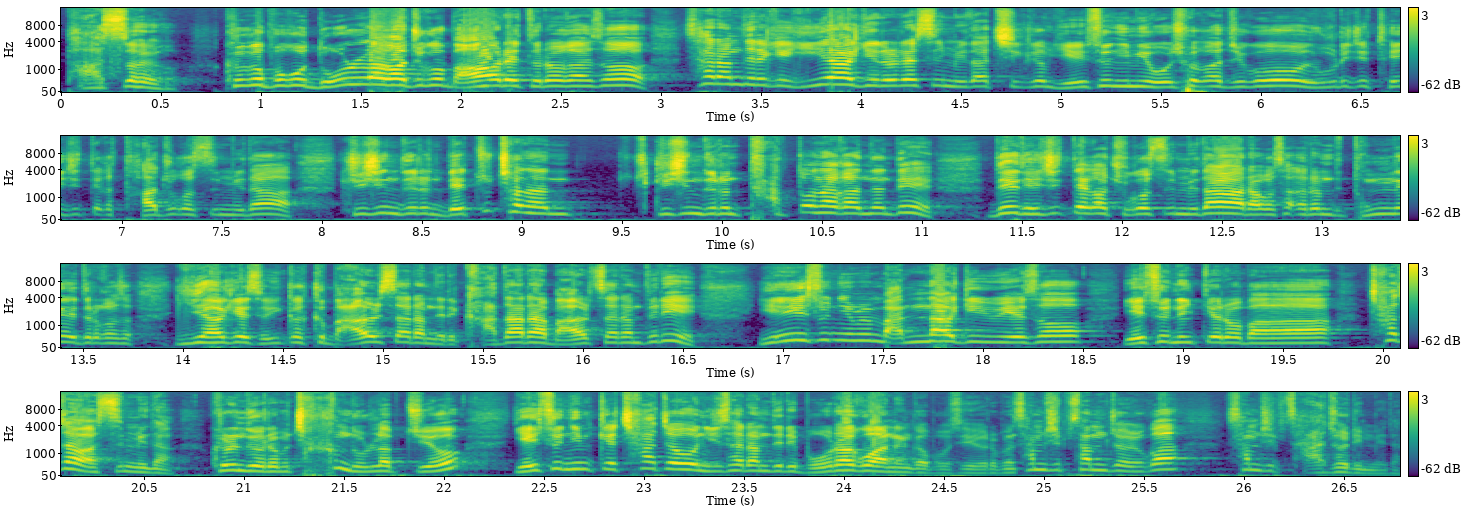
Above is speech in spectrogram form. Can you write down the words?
봤어요. 그거 보고 놀라가지고 마을에 들어가서 사람들에게 이야기를 했습니다. 지금 예수님이 오셔가지고 우리 집 돼지떼가 다 죽었습니다. 귀신들은 내쫓아난 귀신들은 다 떠나갔는데 내 돼지떼가 죽었습니다라고 사람들 동네에 들어가서 이야기했어요. 그러니까 그 마을 사람들이 가다라 마을 사람들이 예수님을 만나기 위해서 예수님께로 봐 찾아왔습니다. 그런데 여러분 참 놀랍지요? 예수님께 찾아온 이 사람들이 뭐라고 하는가 보세요. 여러분 33절과 34절입니다.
